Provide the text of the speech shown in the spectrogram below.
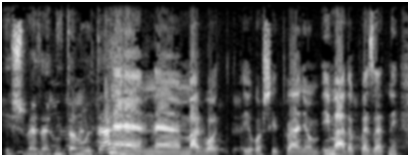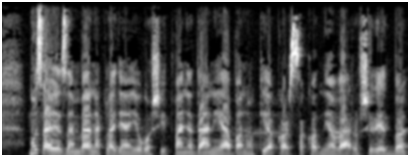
És vezetni tanultál? Nem, nem, már volt jogosítványom. Imádok vezetni. Muszáj az embernek legyen jogosítványa Dániában, ha ki akar szakadni a városi létből,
